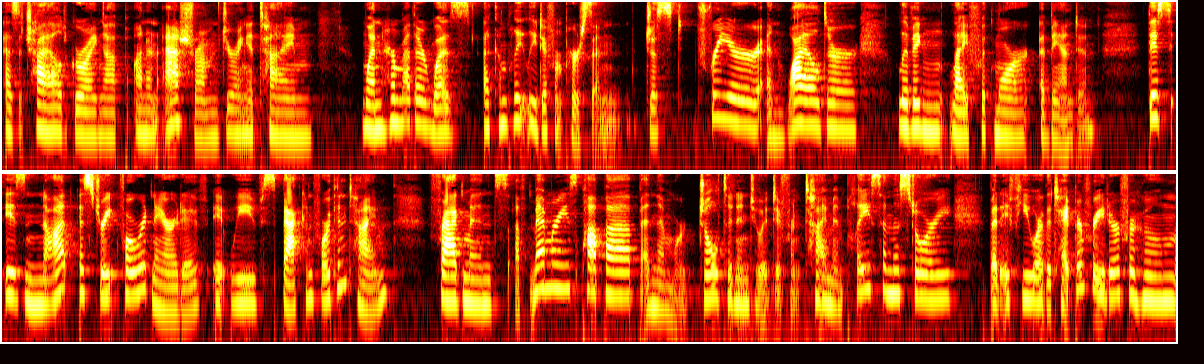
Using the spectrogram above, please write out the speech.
as a child growing up on an ashram during a time when her mother was a completely different person, just freer and wilder, living life with more abandon. This is not a straightforward narrative. It weaves back and forth in time. Fragments of memories pop up, and then we're jolted into a different time and place in the story. But if you are the type of reader for whom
